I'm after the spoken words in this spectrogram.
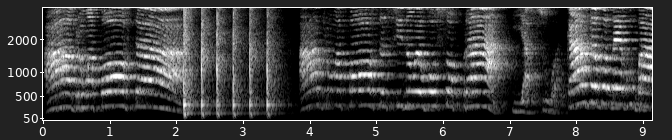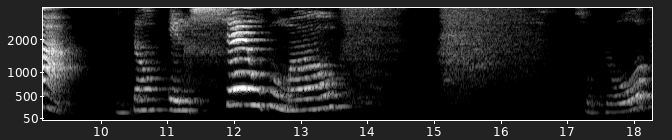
Abram a porta! Abram a porta, senão eu vou soprar e a sua casa vou derrubar. Então ele encheu o pulmão, soprou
